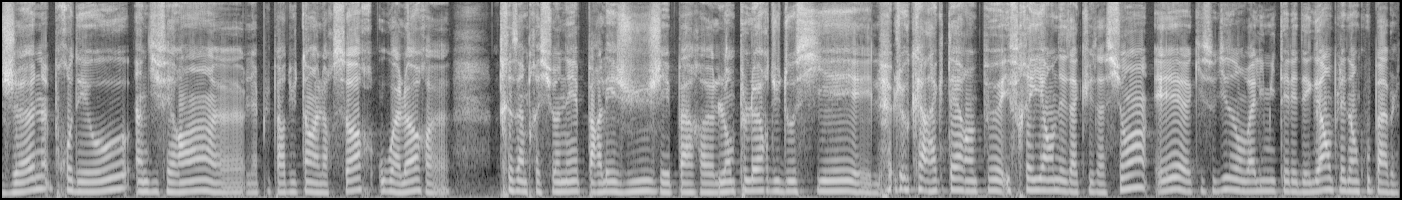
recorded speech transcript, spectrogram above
jeunes, prodéo, indifférents euh, la plupart du temps à leur sort, ou alors euh, très impressionnés par les juges et par euh, l'ampleur du dossier et le, le, caractère un peu effrayant des accusations, et qui se disent on va limiter les dégâts en plaidant coupable.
